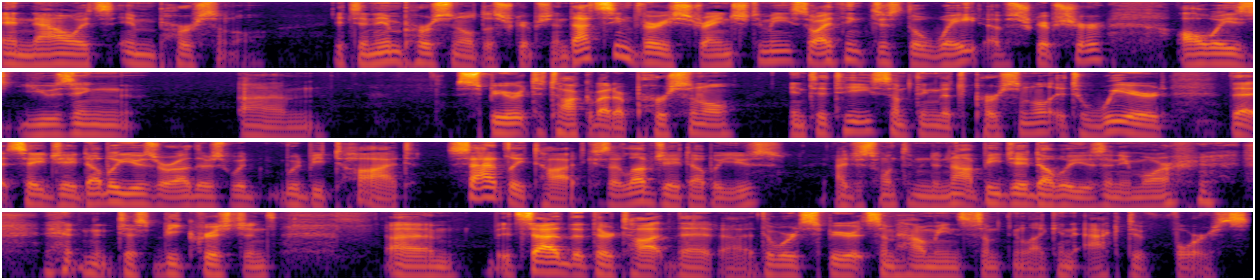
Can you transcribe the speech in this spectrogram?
and now it's impersonal. It's an impersonal description. That seemed very strange to me. So I think just the weight of Scripture, always using um, spirit to talk about a personal entity, something that's personal. It's weird that, say, JWs or others would, would be taught, sadly taught, because I love JWs. I just want them to not be JWs anymore and just be Christians. Um, it's sad that they're taught that uh, the word spirit somehow means something like an active force.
